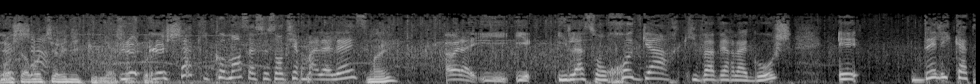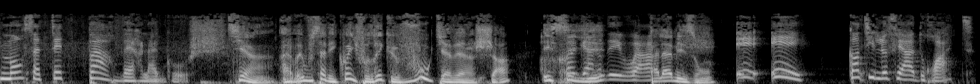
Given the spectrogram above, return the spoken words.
Bon, le chat, ridicule. là, ce le, chat qui commence à se sentir mal à l'aise, Oui. Ah, Voilà, il, il- il a son regard qui va vers la gauche et délicatement sa tête part vers la gauche. Tiens, ah, vous savez quoi Il faudrait que vous qui avez un chat, essayez Regardez voir. à la maison. Et, et quand il le fait à droite,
